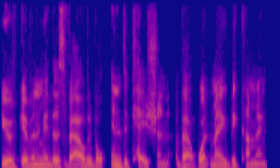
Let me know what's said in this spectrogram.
You have given me this valuable indication about what may be coming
